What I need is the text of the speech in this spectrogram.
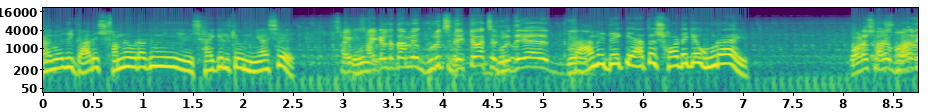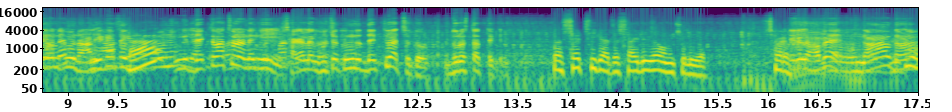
আমি বলছি গাড়ির সামনে ওটা তুমি সাইকেল কেউ নিয়ে আসে? সাইকেলটা তো আমি ঘুরেছি দেখতে তা আমি দেখি এত শর্টে কেউ ঘুরায়? বড় সরে ঘোরা দিয়ে হ্যাঁ? তুমি দেখতে পাচ্ছ না নাকি? সাইকেলটা ঘুরছে তুমি তো দেখতে পাচ্ছ তো দূরস্থার থেকে। তা সে ঠিক আছে সাইডে যাও আমি চলে যাব। সাইডে গেলে হবে? দাঁড়াও দাঁড়াও।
